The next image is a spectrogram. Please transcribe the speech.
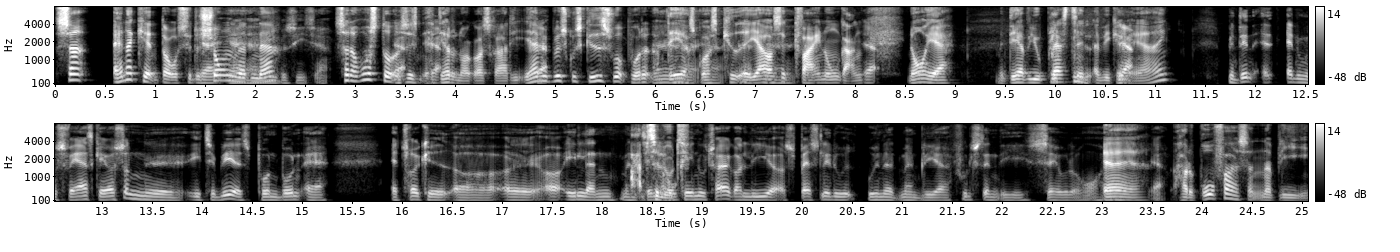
så anerkend dog situationen, ja, hvad ja, den er. præcis, ja. Så er der overstået, ja, og Ja, så sådan, ja, ja. det har du nok også ret i. Ja, ja. Ja. jeg blev sgu skide sur på det. Nå, Ja, det er jeg ja, sgu også ja, ked af. Jeg er ja, også ja, et kvej nogle gange. Ja. Nå ja, Men det har vi jo plads til, at vi kan Ja. være, ikke? Men den atmosfære skal jo også sådan øh, etableres på en bund af, af tryghed og, øh, og et eller andet. Man Absolut. Tænker, okay, nu tør jeg godt lige at spasse lidt ud, uden at man bliver fuldstændig savet over. Ja, ja. Ja. ja. Har du brug for sådan at blive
